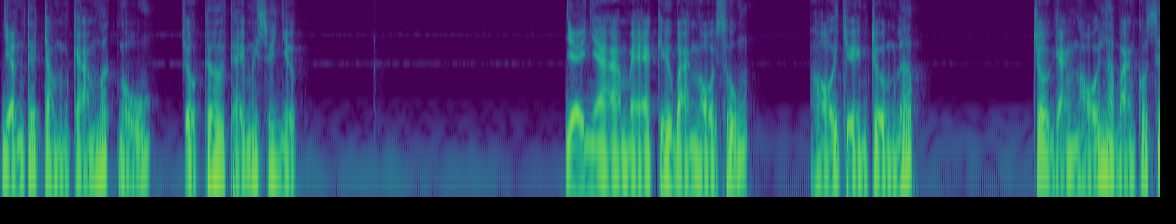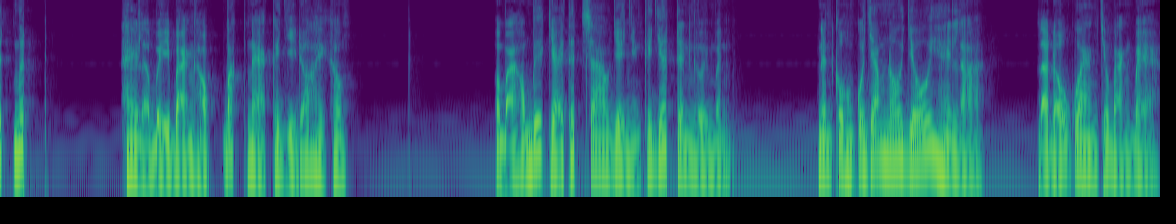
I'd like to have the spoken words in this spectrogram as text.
Dẫn tới trầm cảm mất ngủ Rồi cơ thể mới suy nhược. Về nhà mẹ kêu bạn ngồi xuống Hỏi chuyện trường lớp. Rồi gặn hỏi là bạn có xích mích, Hay là bị bạn học bắt nạt cái gì đó hay không. Mà bạn không biết giải thích sao về những cái vết trên người mình, Nên cũng không có dám nói dối hay là Là đổ quan cho bạn bè.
